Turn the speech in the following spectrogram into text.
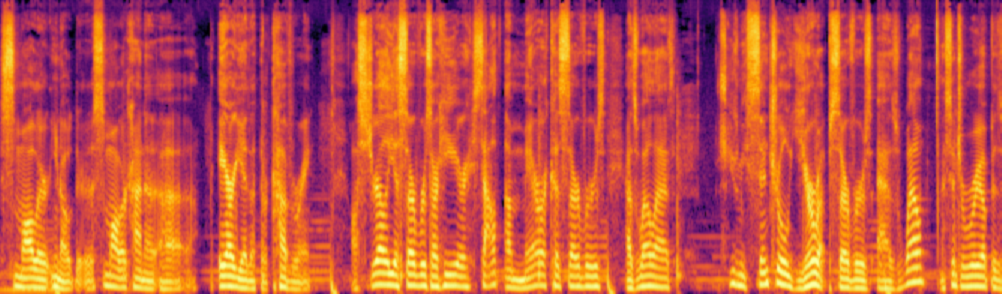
smaller, you know, smaller kind of uh, area that they're covering. Australia servers are here, South America servers, as well as excuse me, Central Europe servers as well. Central Europe is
